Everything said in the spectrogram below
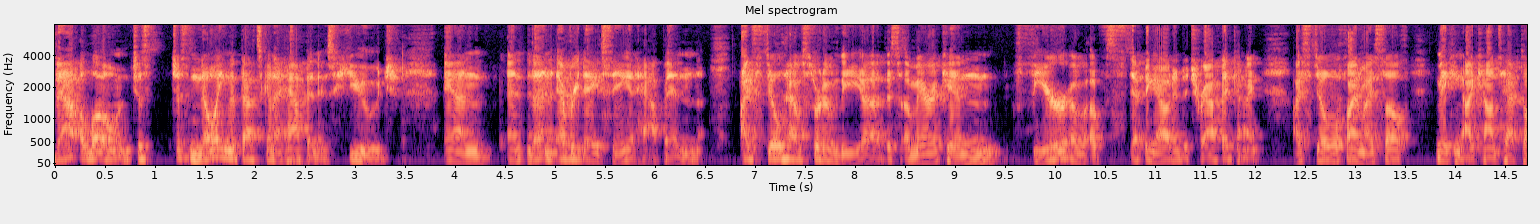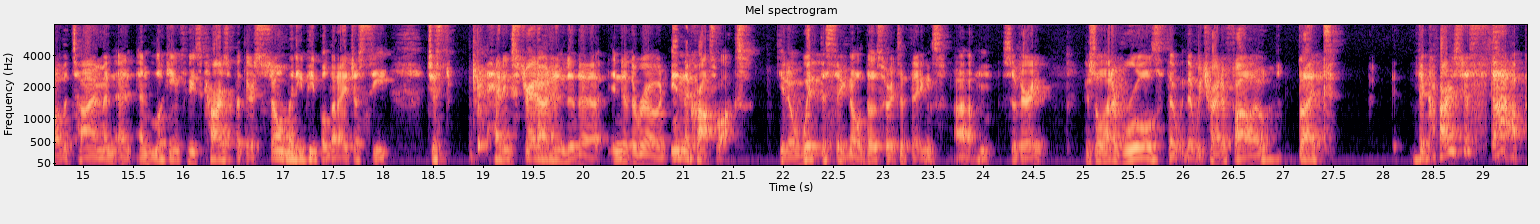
that alone, just just knowing that that's going to happen is huge, and and then every day seeing it happen, I still have sort of the uh, this American fear of, of stepping out into traffic, and I I still find myself making eye contact all the time and, and, and looking for these cars, but there's so many people that I just see just heading straight out into the into the road in the crosswalks, you know, with the signal, those sorts of things. Um, so very there's a lot of rules that that we try to follow, but the cars just stop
